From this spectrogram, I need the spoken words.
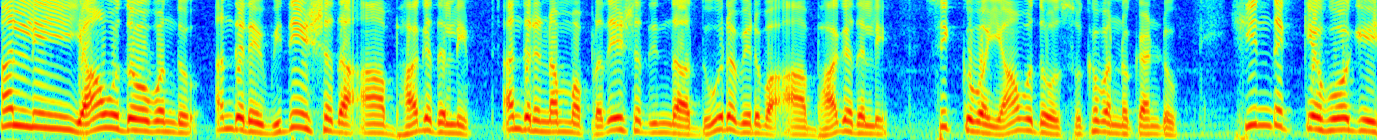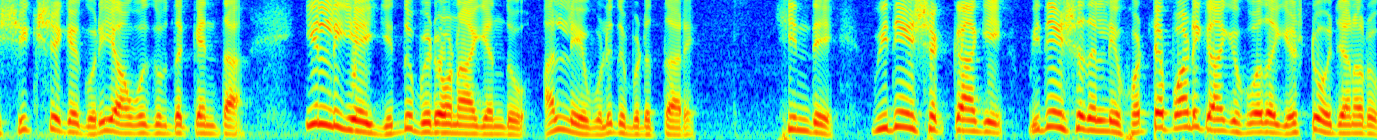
ಅಲ್ಲಿ ಯಾವುದೋ ಒಂದು, ಅಂದರೆ ವಿದೇಶದ ಆ ಭಾಗದಲ್ಲಿ, ಅಂದರೆ ನಮ್ಮ ಪ್ರದೇಶದಿಂದ ದೂರವಿರುವ ಆ ಭಾಗದಲ್ಲಿ ಸಿಕ್ಕುವ ಯಾವುದೋ ಸುಖವನ್ನು ಕಂಡು ಹಿಂದಕ್ಕೆ ಹೋಗಿ ಶಿಕ್ಷೆಗೆ ಗುರಿಯಾಗುವುದಕ್ಕಿಂತ ಇಲ್ಲಿಯೇ ಇದ್ದು ಬಿಡೋಣ ಎಂದು ಅಲ್ಲೇ ಉಳಿದು ಬಿಡುತ್ತಾರೆ. ಹಿಂದೆ ವಿದೇಶಕ್ಕಾಗಿ, ವಿದೇಶದಲ್ಲಿ ಹೊಟ್ಟೆಪಾಡಿಗಾಗಿ ಹೋದ ಎಷ್ಟೋ ಜನರು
